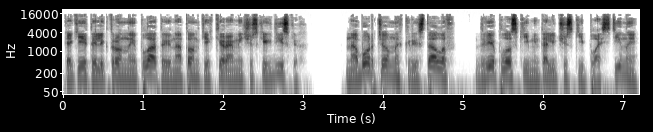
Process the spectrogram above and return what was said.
Какие-то электронные платы на тонких керамических дисках, набор темных кристаллов, две плоские металлические пластины,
